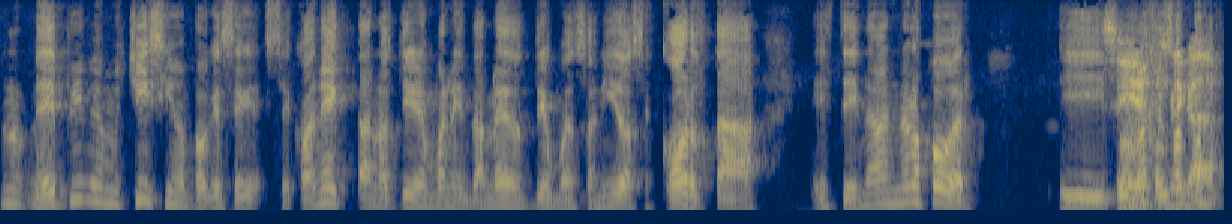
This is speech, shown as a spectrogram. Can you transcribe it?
me deprime muchísimo porque se, se conecta, no tienen buen internet, no tienen buen sonido, se corta, este, no, no los puedo ver. Y, Sí, por es más que son complicado.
